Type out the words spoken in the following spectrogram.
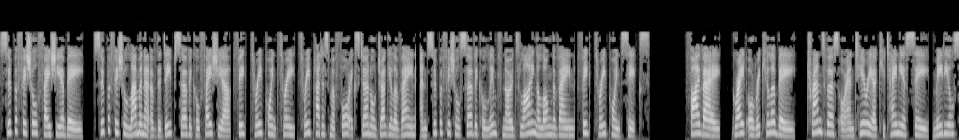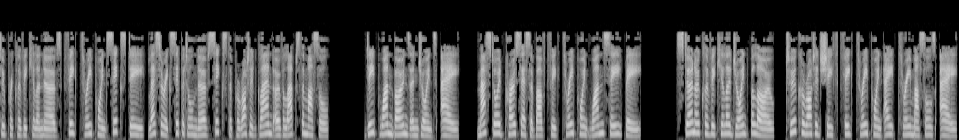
Superficial fascia B. Superficial lamina of the deep cervical fascia Fig. 3.3 3 platysma 4 external jugular vein, and superficial cervical lymph nodes lying along the vein Fig. 3.6. 5a. Great auricular B. Transverse or anterior cutaneous C, medial supraclavicular nerves Fig. 3.6 d, lesser occipital nerve 6 The parotid gland overlaps the muscle. Deep 1 bones and joints, A. Mastoid process above Fig 3.1 c b. Sternoclavicular joint below. 2 carotid sheath Fig 3.8 3 muscles A.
